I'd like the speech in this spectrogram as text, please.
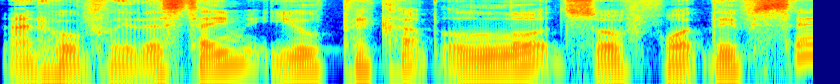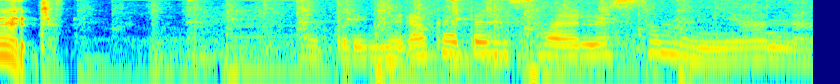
And hopefully this time you'll pick up lots of what they've said. Lo primero que he pensado en esta mañana,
